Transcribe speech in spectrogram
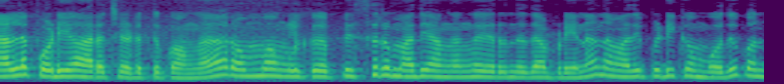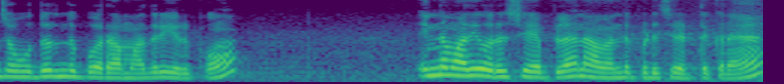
நல்ல பொடியாக அரைச்சி எடுத்துக்கோங்க. ரொம்ப உங்களுக்கு பிசுறு மாதிரி அங்கங்கே இருந்தது அப்படின்னா அந்த மாதிரி பிடிக்கும்போது கொஞ்சம் உதிர்ந்து போகிற மாதிரி இருக்கும். இந்த மாதிரி ஒரு ஷேப்பில் நான் வந்து பிடிச்சி எடுத்துக்கிறேன்.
